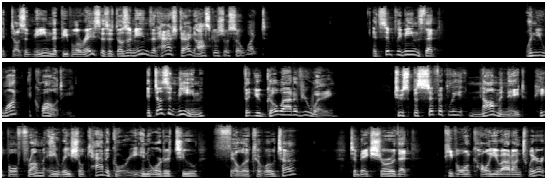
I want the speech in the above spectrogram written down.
It doesn't mean that people are racist. It doesn't mean that hashtag Oscars are so white. It simply means that when you want equality, it doesn't mean that you go out of your way to specifically nominate people from a racial category in order to fill a quota, to make sure that people won't call you out on Twitter.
